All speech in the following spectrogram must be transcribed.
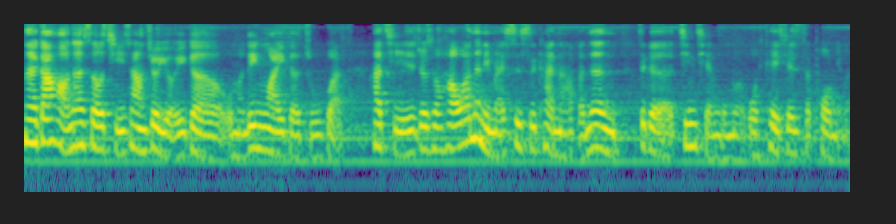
那刚好那时候其实上就有一个我们另外一个主管。他其实就说好啊，那你们来试试看呐，反正这个金钱我们我可以先 support 你们。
